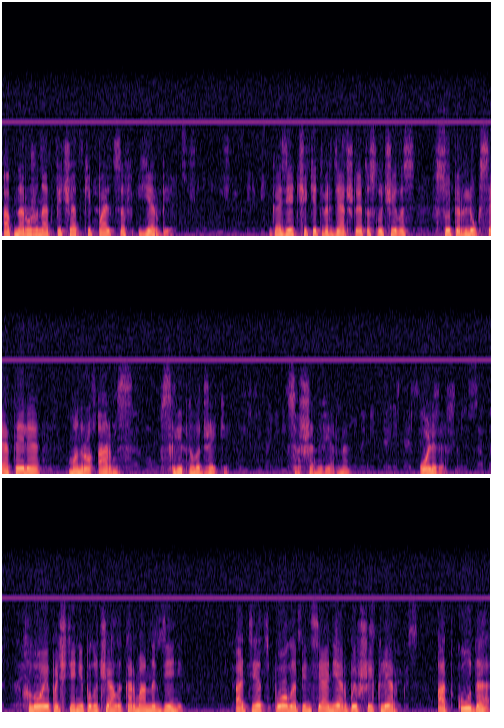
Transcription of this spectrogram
обнаружены отпечатки пальцев Ерби. Газетчики твердят, что это случилось в суперлюксе отеля «Монро Армс», всхлипнула Джеки. Совершенно верно. Оливер, Хлоя почти не получала карманных денег. Отец Пола пенсионер, бывший клерк. Откуда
